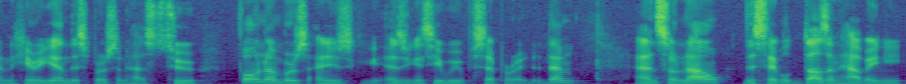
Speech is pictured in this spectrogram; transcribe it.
And here again, this person has two phone numbers, and as, you can see, we've separated them. And so now this table doesn't have any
